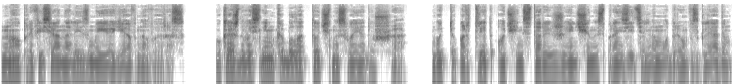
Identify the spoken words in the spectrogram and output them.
но профессионализм ее явно вырос. У каждого снимка была точно своя душа, будь то портрет очень старой женщины с пронзительно мудрым взглядом,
